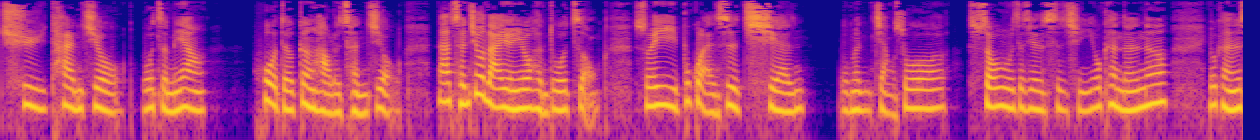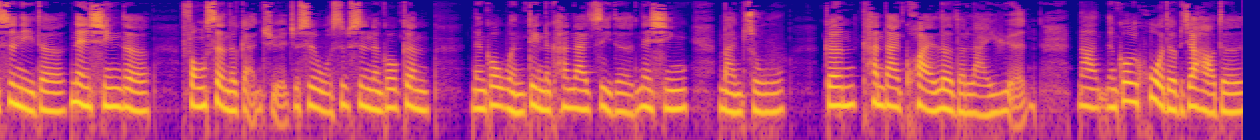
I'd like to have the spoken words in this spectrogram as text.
去探究，我怎么样获得更好的成就？那成就来源有很多种，所以不管是钱，我们讲说收入这件事情，有可能呢，有可能是你的内心的丰盛的感觉，就是我是不是能够更能够稳定的看待自己的内心满足。跟看待快乐的来源，那能够获得比较好的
